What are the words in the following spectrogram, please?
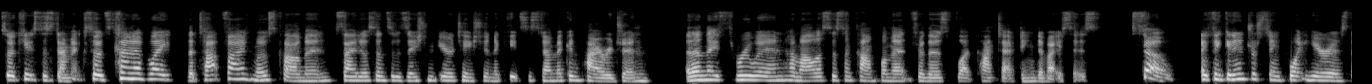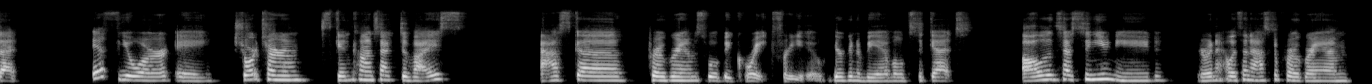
So acute systemic. So it's kind of like the top five most common cytosensitization, irritation, acute systemic, and pyrogen. And then they threw in hemolysis and complement for those blood contacting devices. So I think an interesting point here is that if you're a short term skin contact device, ASCA programs will be great for you. You're going to be able to get all the testing you need through an, with an ASCA program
